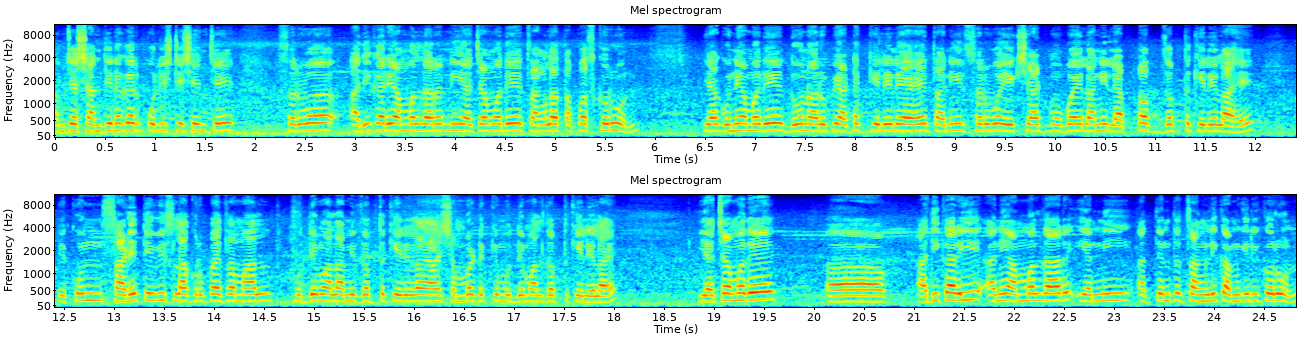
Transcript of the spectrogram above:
आमच्या शांतीनगर पोलीस स्टेशनचे सर्व अधिकारी अंमलदारांनी याच्यामध्ये चांगला तपास करून या गुन्ह्यामध्ये दोन आरोपी अटक केलेले आहेत आणि सर्व एकशे आठ मोबाईल आणि लॅपटॉप जप्त केलेला आहे. एकूण साडेतेवीस लाख रुपयाचा माल मुद्देमाल आम्ही जप्त केलेला आहे. हा शंभर टक्के मुद्देमाल जप्त केलेला आहे. याच्यामध्ये अ, अधिकारी आणि अंमलदार यांनी अत्यंत चांगली कामगिरी करून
